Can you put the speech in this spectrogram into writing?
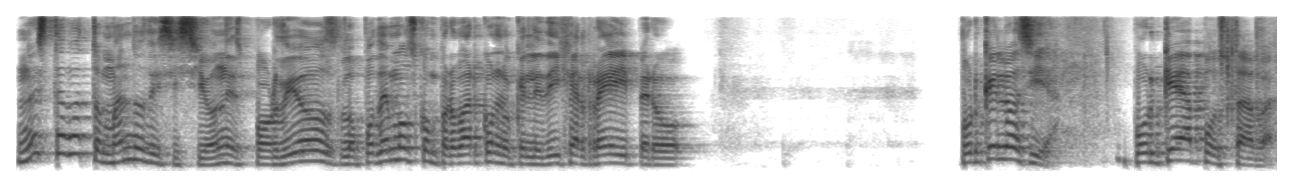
No estaba tomando decisiones, por Dios, lo podemos comprobar con lo que le dije al rey, pero... ¿Por qué lo hacía? ¿Por qué apostaba?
